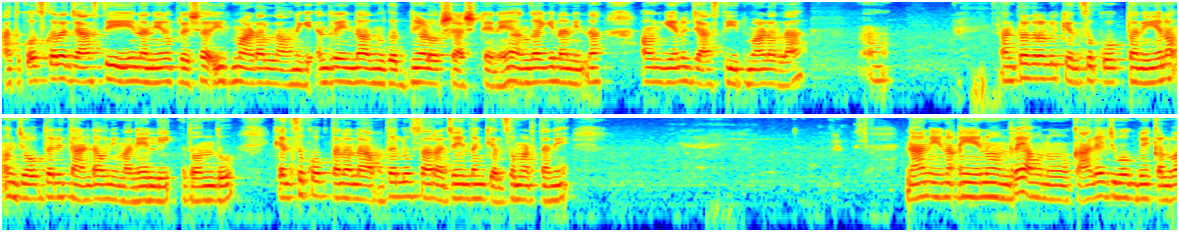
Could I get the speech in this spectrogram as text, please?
ಅದಕ್ಕೋಸ್ಕರ ಜಾಸ್ತಿ ನಾನೇನು ಪ್ರೆಷರ್ ಇದು ಮಾಡೋಲ್ಲ ಅವನಿಗೆ. ಅಂದರೆ ಇನ್ನೂ ಅವ್ನಿಗೆ ಹದಿನೇಳು ವರ್ಷ ಅಷ್ಟೇ ಹಂಗಾಗಿ ನಾನಿನ್ನು ಅವ್ನಿಗೇನು ಜಾಸ್ತಿ ಇದು ಮಾಡೋಲ್ಲ. ಅಂಥದ್ರಲ್ಲೂ ಕೆಲ್ಸಕ್ಕೆ ಹೋಗ್ತಾನೆ. ಏನೋ ಒಂದು ಜವಾಬ್ದಾರಿ ತಗೊಂಡವ್ನೆ ಮನೆಯಲ್ಲಿ ಅದೊಂದು. ಕೆಲ್ಸಕ್ಕೆ ಹೋಗ್ತಾನಲ್ಲ ಹಬ್ದಲ್ಲೂ ಸಹ ರಜೆ ಇಲ್ದಂಗೆ ಕೆಲಸ ಮಾಡ್ತಾನೆ. ನಾನೇನೋ ಏನು ಅಂದರೆ ಅವನು ಕಾಲೇಜಿಗೆ ಹೋಗ್ಬೇಕಲ್ವ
